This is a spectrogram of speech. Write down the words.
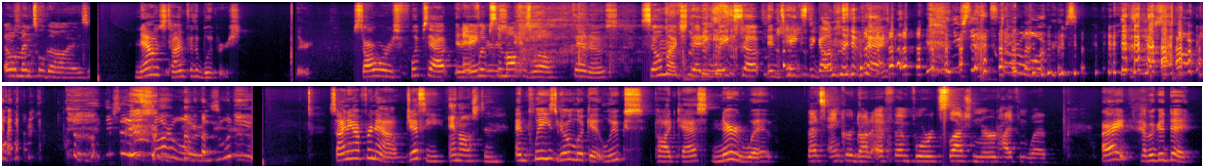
elemental guys. now it's time for the bloopers. Star Wars flips out and, And flips him off as well. Thanos so much that he wakes up and takes the gauntlet back. you said Star Wars. You said Star Wars. You said Star Wars. What do you? Signing out for now, Jesse, And Austin. and please go look at Luke's podcast, Nerd Web. That's anchor.fm forward slash nerd hyphen web. All right, have a good day.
